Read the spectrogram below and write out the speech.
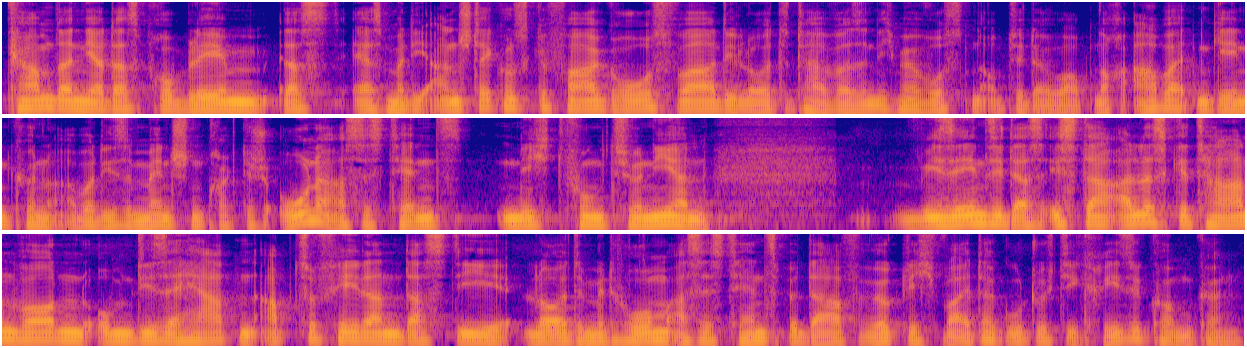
kam dann ja das Problem, dass erstmal die Ansteckungsgefahr groß war, die Leute teilweise nicht mehr wussten, ob sie da überhaupt noch arbeiten gehen können, aber diese Menschen praktisch ohne Assistenz nicht funktionieren. Wie sehen Sie das? Ist da alles getan worden, um diese Härten abzufedern, dass die Leute mit hohem Assistenzbedarf wirklich weiter gut durch die Krise kommen können?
